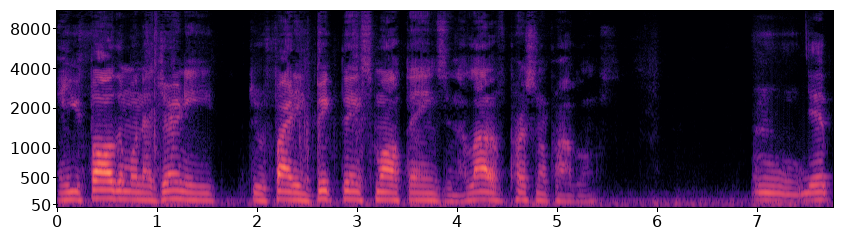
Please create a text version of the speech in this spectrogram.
and you follow them on that journey through fighting big things, small things, and a lot of personal problems. Mm, yep.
